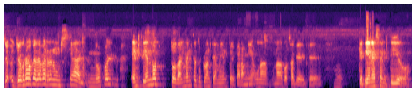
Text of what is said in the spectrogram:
yo, yo creo que debe renunciar. No por, entiendo totalmente tu planteamiento y para mí es una, una cosa que, que, que tiene sentido.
